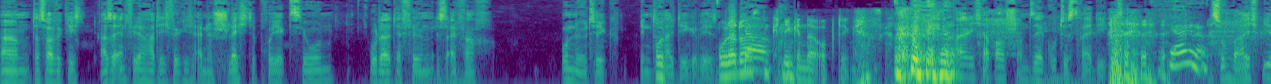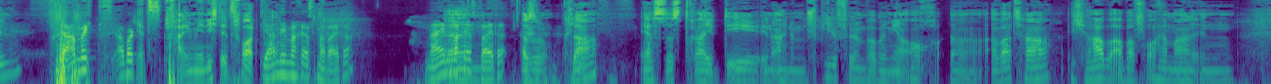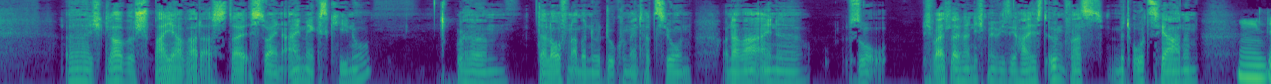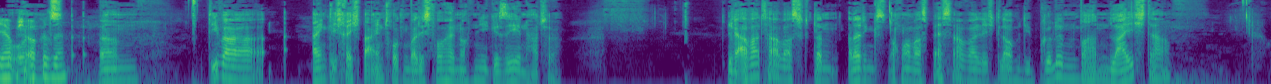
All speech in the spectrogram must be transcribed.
Ähm, das war wirklich, also entweder hatte ich wirklich eine schlechte Projektion oder der Film ist einfach unnötig in 3D gewesen. Oder du Ja. hast einen Knick in der Optik. Ich habe auch schon sehr gutes 3D gesehen. Ja, genau. Zum Beispiel, Da möchte ich aber, jetzt fallen mir nicht ins Wort. ja, nee, mach erst mal weiter. Nein, mach Ähm, erst weiter. Also klar, erstes 3D in einem Spielfilm war bei mir auch äh, Avatar. Ich habe aber vorher mal in, äh, ich glaube Speyer war das, da ist so ein IMAX-Kino. Ähm, da laufen aber nur Dokumentationen. Und da war eine so, ich weiß leider nicht mehr, wie sie heißt, irgendwas mit Ozeanen. Hm, die habe ich auch gesehen. Ähm, die war eigentlich recht beeindruckend, weil ich es vorher noch nie gesehen hatte. In Avatar war es dann allerdings nochmal was besser, weil ich glaube, die Brillen waren leichter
